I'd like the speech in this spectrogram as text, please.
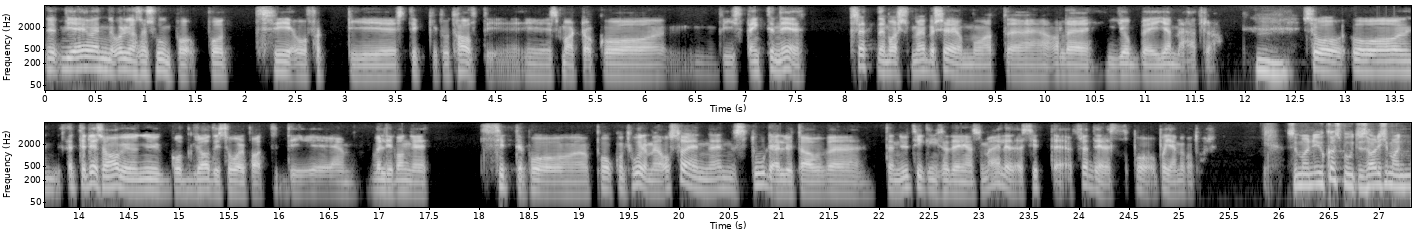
Vi er jo en organisasjon på, på 43 stykker totalt i, i SmartDoc, og vi stengte ned 13. mars med beskjed om at eh, alle jobber hjemme herfra. Mm. Så, og etter det så har vi jo nå gått gradvis over på at de, eh, veldig mange sitter på, på kontoret, men også en, en stor del av eh, den utviklingsavdelinga som jeg leder, sitter fremdeles på, på hjemmekontor. Så man, I utgangspunktet så hadde ikke man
